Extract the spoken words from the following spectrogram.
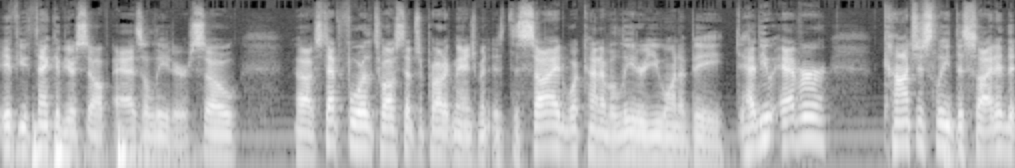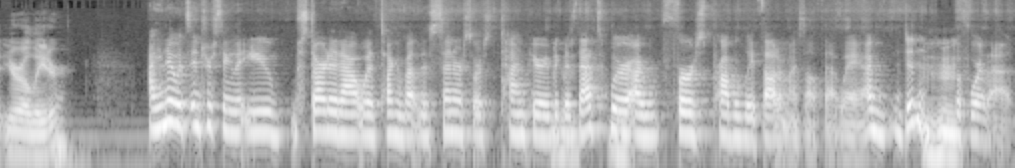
if you think of yourself as a leader. So, uh, step four, the twelve steps of product management, is decide what kind of a leader you want to be. Have you ever consciously decided that you're a leader? I know it's interesting that you started out with talking about this center source time period because Mm-hmm. that's where I first probably thought of myself that way. I didn't Mm-hmm. before that,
